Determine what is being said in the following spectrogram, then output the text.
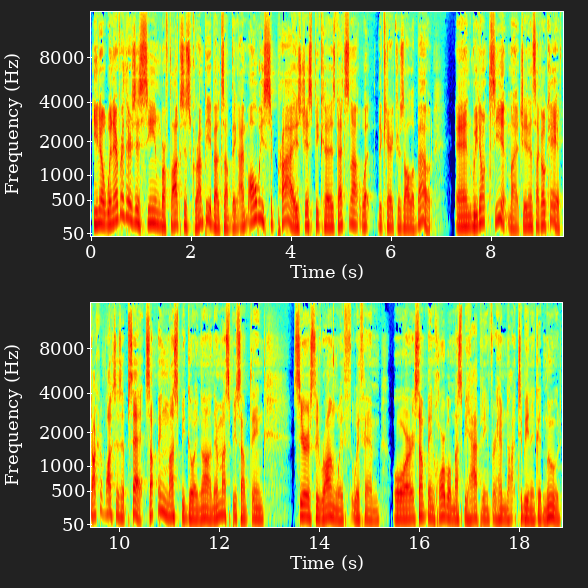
you know, whenever there's a scene where Phlox is grumpy about something, I'm always surprised just because that's not what the character is all about. And we don't see it much. And it's like, okay, if Dr. Phlox is upset, something must be going on. There must be something seriously wrong with, with him, or something horrible must be happening for him not to be in a good mood.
